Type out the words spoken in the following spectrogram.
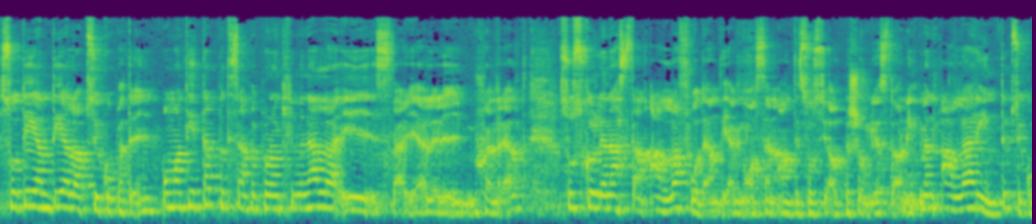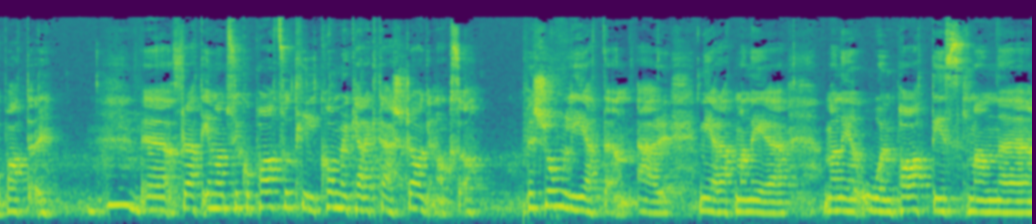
Så det är en del av psykopatin. Om man tittar på till exempel på de kriminella i Sverige, eller i, generellt, så skulle nästan alla få den diagnosen, antisocial personlighetsstörning. Men alla är inte psykopater. Eh, För att man psykopat så tillkommer karaktärsdragen också. Personligheten är mer att man är, man är oempatisk, man eh,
